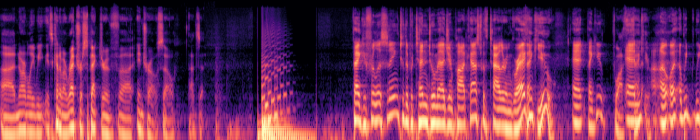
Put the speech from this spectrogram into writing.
uh, normally we it's kind of a retrospective uh, intro, so that's it. Thank you for listening to the Pretend to Imagine podcast with Tyler and Greg. Thank you. And thank you. Well, and thank you. Uh, uh, we we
